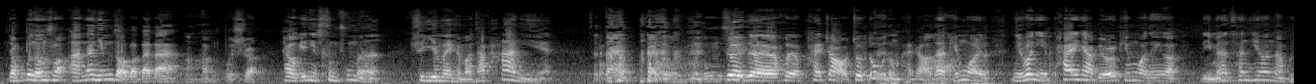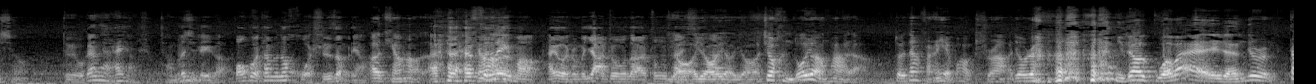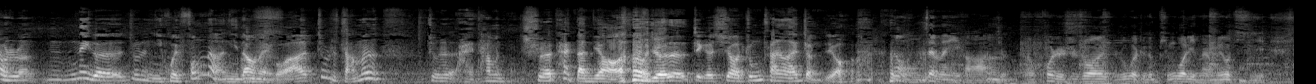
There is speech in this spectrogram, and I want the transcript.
就不能说啊，那你们走吧，拜拜啊啊，不是，他要给你送出门，是因为什么？他怕你。再带带走什么东西？对对，会拍照，就都不能拍照。在苹果里面，你说你拍一下，比如苹果那个里面的餐厅，那不行，对，我刚才还想想问你这个，包括他们的伙食怎么样？呃，挺好的，还 挺好的分类吗？还有什么亚洲的、中餐、有有有有，就很多元化的，对，但反正也不好吃啊。就是 你知道，国外人就是到时候嗯那个就是你会疯的。你到美国啊，就是咱们就是哎，他们吃的太单调了，我觉得这个需要中餐来拯救。那我们再问一个啊，嗯就呃或者是说，如果这个苹果里面没有提，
